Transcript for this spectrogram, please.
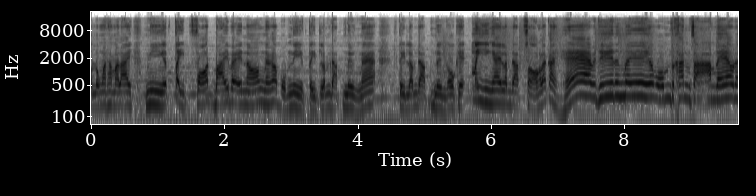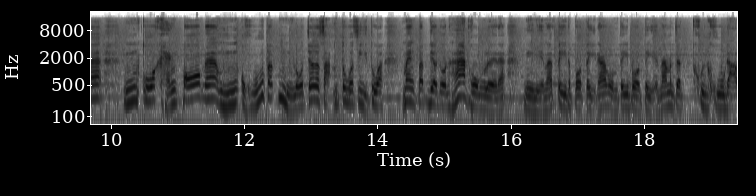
ดลงมาทำอะไร นี่ติดฟอร์สไบต์ไปน้องนะครับผมนี่ติดลำดับหนึ่งนะ ติดลำดับหนึ่งโอเค ไม่ไงลำดับสองแล้วก็แฮ่ไปทีนึงนี่ครับผมขั้นสามแล้วนะตัวแข็งโป๊กนะโอ้โหแป๊บโรเจอร์สามตัวสี่ตัว แม่งแป๊บเดียวโดนห้าธงเลยนะ นี่นี่นะตีปกตินะครับผมตีปกตินะมันจะคุยคูดาว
